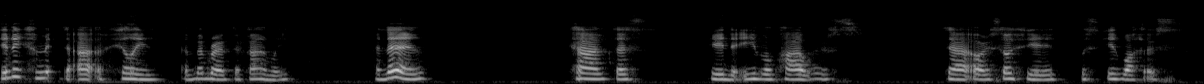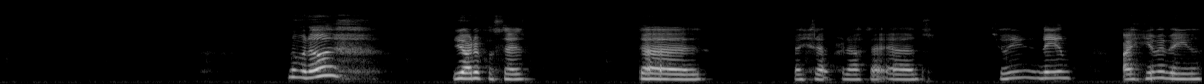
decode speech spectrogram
They commit the act of killing a member of their family, and then have thus gained the evil powers that are associated with skinwalkers. Moving on, the article says the I cannot pronounce that as Julian name are human beings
